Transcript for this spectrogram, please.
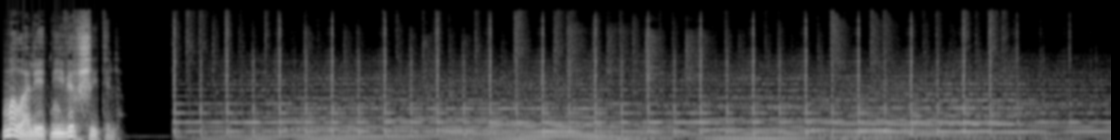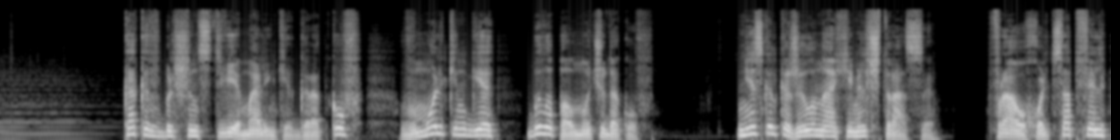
Малолетний вершитель. Как и в большинстве маленьких городков, в Молькинге было полно чудаков. Несколько жило на Химмельштрассе. Фрау Хольцапфель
